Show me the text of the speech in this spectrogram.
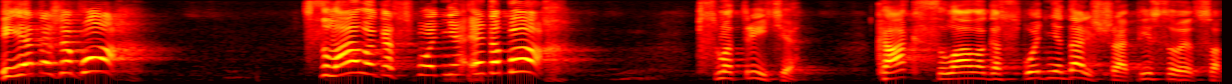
И это же Бог. Слава Господня – это Бог. Смотрите, как слава Господня дальше описывается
